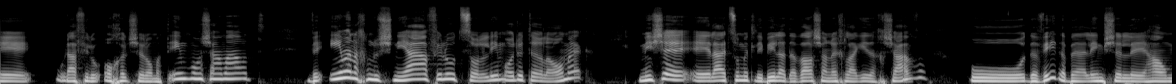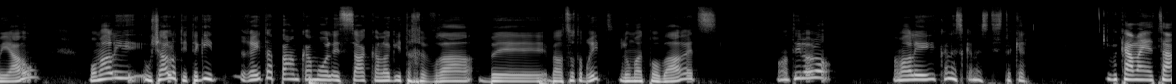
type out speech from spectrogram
אה, אולי אפילו אוכל שלא מתאים, כמו שאמרת. ואם אנחנו שנייה אפילו צוללים עוד יותר לעומק, מי שהעלה את תשומת ליבי לדבר שאני הולך להגיד עכשיו, הוא דוד, הבעלים של אה, האו מיהו. הוא אמר לי, הוא שאל אותי, תגיד, ראית פעם כמה עולה שק, אני לא אגיד את החברה, בארצות הברית, לעומת פה בארץ? אמרתי לו, לא. הוא אמר לי, כנס, כנס, תסתכל. וכמה יצא?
